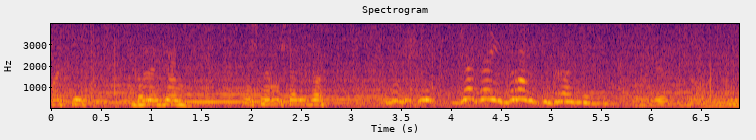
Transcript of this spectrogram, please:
Chodźcie do Legionu. Myśmy musieli zostać. Gdybyśmy dziadzia i bronki bronili. To jest drogi.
